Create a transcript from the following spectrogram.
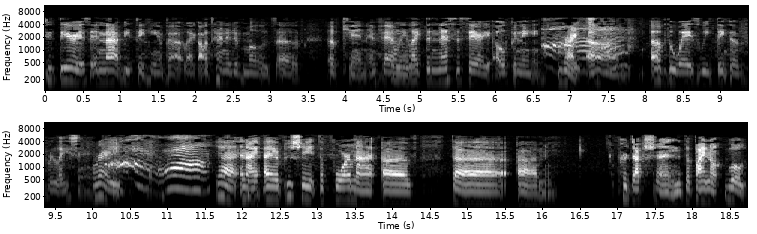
two theorists and not be thinking about like alternative modes of of kin and family, Totally. like the necessary opening Right. um of the ways we think of relation. Right. Yeah, and I, I appreciate the format of the um, production, the final, well,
